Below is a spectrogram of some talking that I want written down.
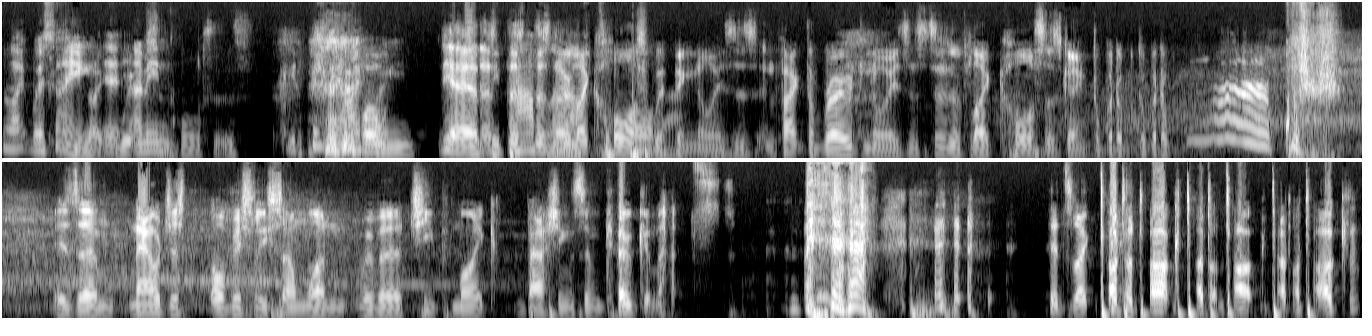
like we're saying, like it- I mean, horses. you'd think the Well, Yeah, there's, there's, there's no like horse whipping that. noises. In fact, the road noise, instead of like horses going is um now just obviously someone with a cheap mic bashing some coconuts. it's like talk talk talk talk talk talk talk.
